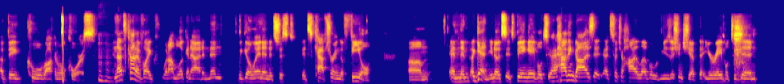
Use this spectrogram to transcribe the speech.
a big cool rock and roll chorus? Mm-hmm. and that's kind of like what i'm looking at. And then we go in and it's just it's capturing the feel. Um, and then again you know it's it's being able to having guys at, at, such a high level of musicianship that you're able to then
